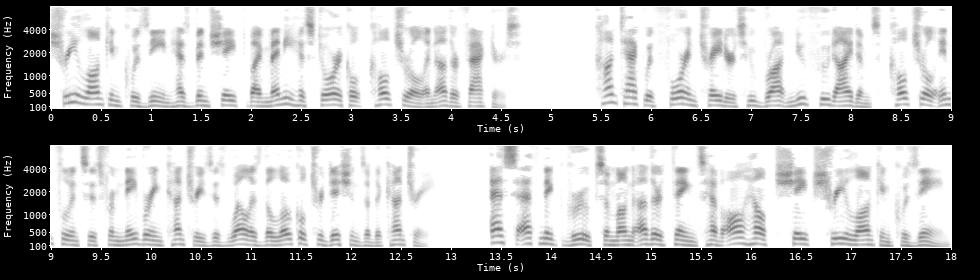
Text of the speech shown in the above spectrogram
Sri Lankan cuisine has been shaped by many historical, cultural and other factors. Contact with foreign traders who brought new food items, cultural influences from neighboring countries as well as the local traditions of the country's ethnic groups among other things have all helped shape Sri Lankan cuisine.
